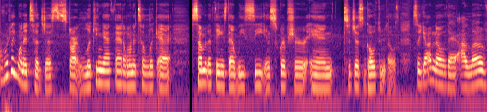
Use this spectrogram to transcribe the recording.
really wanted to just start looking at that. I wanted to look at some of the things that we see in scripture and to just go through those. So, y'all know that I love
